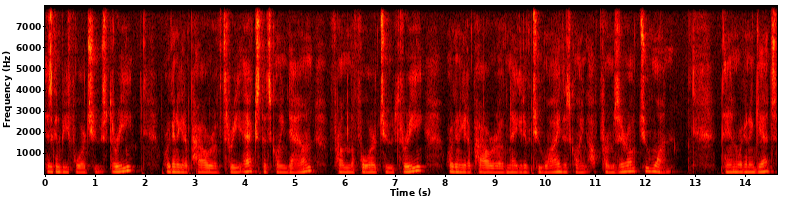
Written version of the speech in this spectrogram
is going to be 4 choose 3. We're going to get a power of 3x that's going down from the 4 to 3, we're going to get a power of negative 2y that's going up from 0 to 1. Then we're going to get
